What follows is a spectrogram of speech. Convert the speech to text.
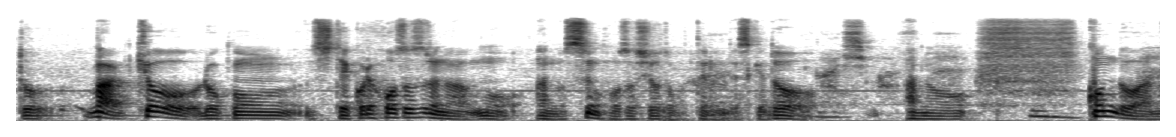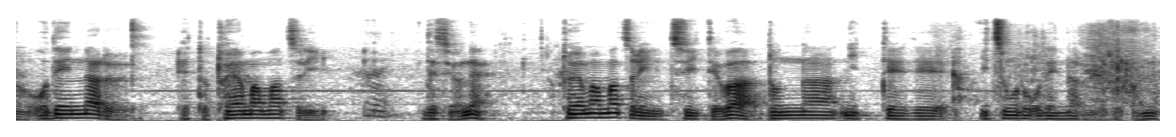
とまあ今日録音してこれ放送するのはもうあのすぐ放送しようと思ってるんですけどあの今度はあのお出になる、えっと、富山祭りはい。ですよね。富山祭りについてはどんな日程でいつ頃お出になるんでしょうかね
